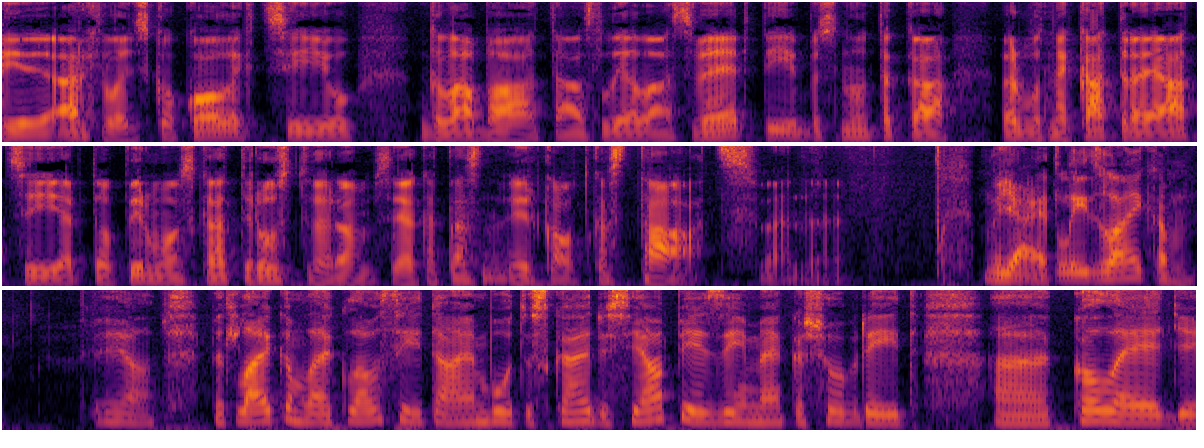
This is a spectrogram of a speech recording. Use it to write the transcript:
tie arheoloģisko kolekciju glabā tās lielās vērtības. Nu, tā kā varbūt ne katrai acī ar to pirmo skatu ir uztverams, ja tas nu, ir kaut kas tāds. Nu, jāiet līdz laikam. Jā, bet laikam, lai klausītājiem būtu skaidrs jāpiezīmē, ka šobrīd uh, kolēģi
